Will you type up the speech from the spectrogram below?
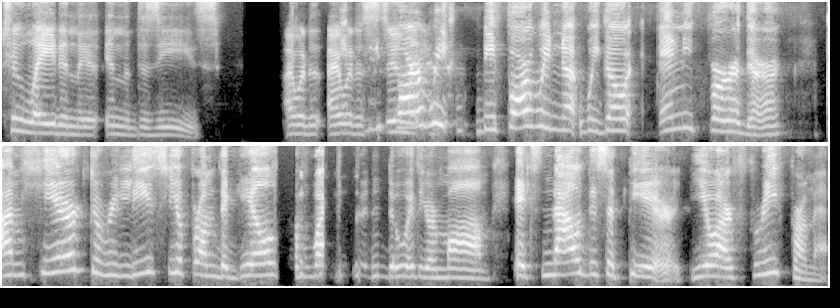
too late in the in the disease. I would I would assume before we before we know we go any further, I'm here to release you from the guilt of what you couldn't do with your mom. It's now disappeared. You are free from it.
